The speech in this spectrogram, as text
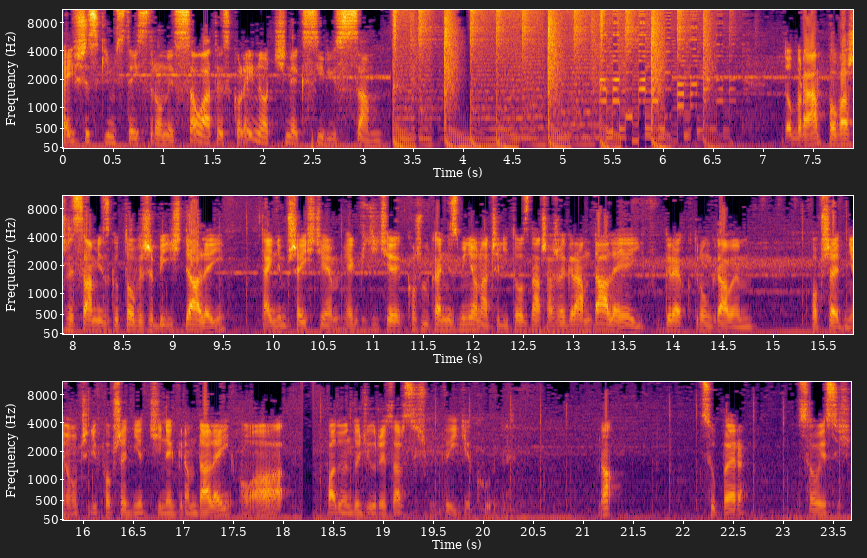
Hej wszystkim z tej strony Soła, to jest kolejny odcinek Sirius Sam. Dobra, poważny Sam jest gotowy, żeby iść dalej tajnym przejściem. Jak widzicie, koszulka niezmieniona, czyli to oznacza, że gram dalej w grę, w którą grałem poprzednią, czyli w poprzedni odcinek gram dalej. O, wpadłem do dziury, zaraz coś mi wyjdzie, kurde. No, super. Są, jesteś...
